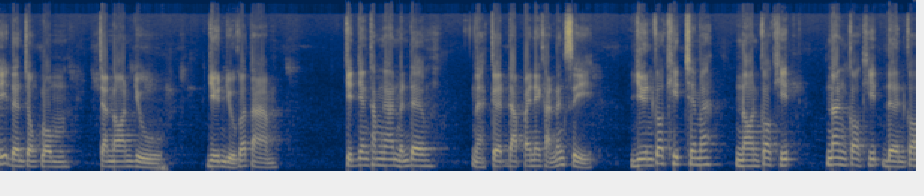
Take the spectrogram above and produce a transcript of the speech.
ธิเดินจงกรมจะนอนอยู่ ยืนอยู่ก็ตาม จิตยังทำงานเหมือนเดิมนะเกิดดับไปในขันทั้งสี่ ยืนก็คิดใช่ไหมนอนก็คิด นั่งก็คิดเดินก็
